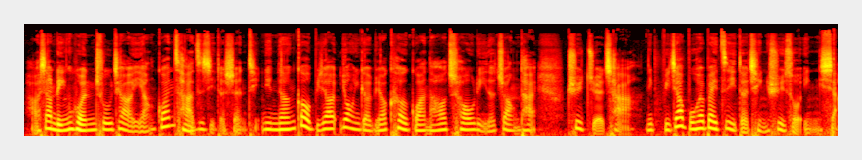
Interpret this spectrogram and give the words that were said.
好像灵魂出窍一样，观察自己的身体。你能够比较用一个比较客观，然后抽离的状态去觉察，你比较不会被自己的情绪所影响。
